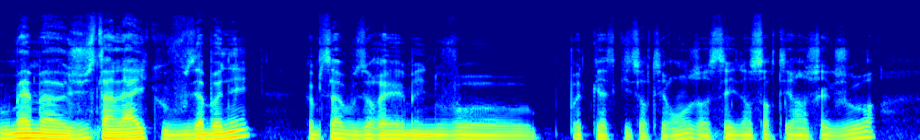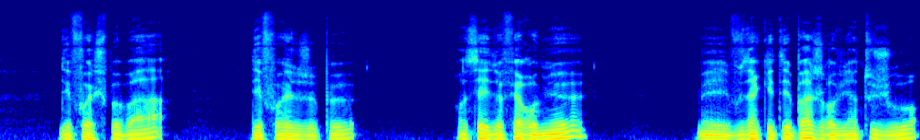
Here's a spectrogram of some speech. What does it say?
Ou même euh, juste un like ou vous abonner. Comme ça, vous aurez mes nouveaux podcasts qui sortiront. J'essaye d'en sortir un chaque jour. Des fois, je peux pas. Des fois, je peux. On essaye de faire au mieux. Mais vous inquiétez pas, je reviens toujours.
